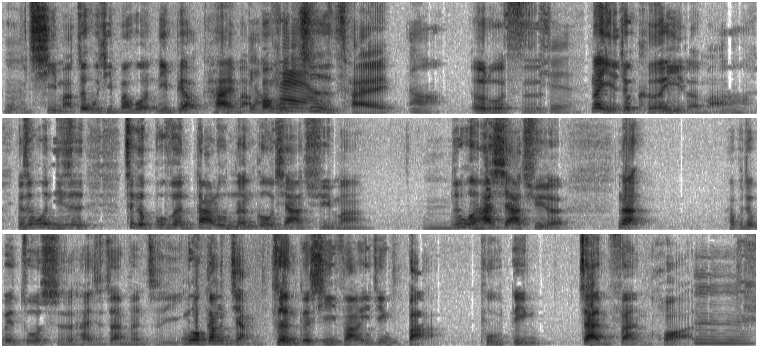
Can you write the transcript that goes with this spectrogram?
武器嘛。这武器包括你表态嘛，帮我制裁啊，俄罗斯，是那也就可以了嘛嗯。可是问题是，这个部分大陆能够下去吗？如果他下去了，那他不就被坐实了？他也是战犯之一。因为我刚讲，整个西方已经把普丁战犯化了。嗯哼，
